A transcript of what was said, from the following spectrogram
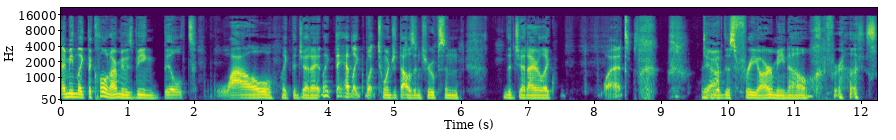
I mean, like the clone army was being built while like the Jedi, like they had like what two hundred thousand troops, and the Jedi are like, what? Yeah, We have this free army now for us.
